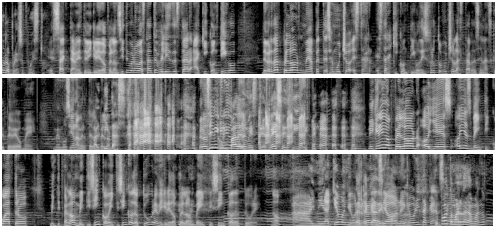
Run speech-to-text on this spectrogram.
lo presupuesto. Exactamente, mi querido peloncito. Y bueno, bastante feliz de estar aquí contigo. De verdad, pelón, me apetece mucho estar, estar aquí contigo. Disfruto mucho las tardes en las que te veo. Me, me emociona verte la Palpitas. Pero sí, mi querido. Padre, me estremece, sí. mi querido pelón, hoy es, hoy es 24. perdón, 25, 25 de octubre, mi querido pelón, 25 de octubre, ¿no? Ay, mira, qué bonita, qué bonita canción, eh, qué bonita canción. ¿Te puedo tomar de la mano?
